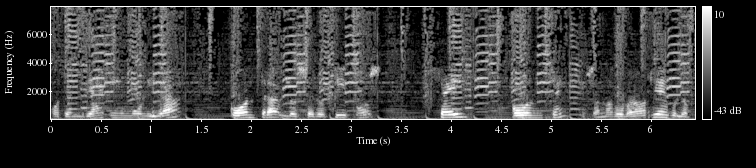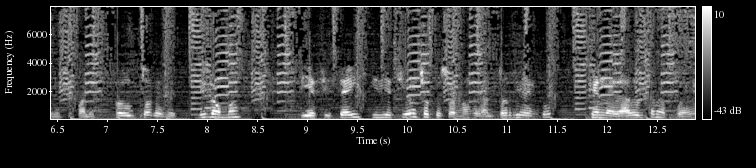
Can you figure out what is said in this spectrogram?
o tendrías inmunidad contra los serotipos 6, 11, que son los de bajo riesgo los principales productores de piloma, 16 y 18, que son los de alto riesgo, que en la edad adulta me pueden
